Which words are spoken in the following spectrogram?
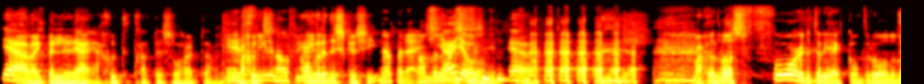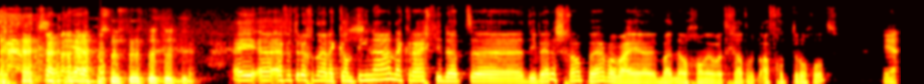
Ja, maar ik ben... Ja, ja, goed, het gaat best wel hard dan. Maar goed, 4,5 uur. andere discussie. naar Parijs. Andere Ja joh, ja. Maar Dat goed, was voor de trajectcontrole. nog. Ja, hey, eh, even terug naar de kantina. Dan krijg je dat, eh, die weddenschap, hè, waarbij je nog gewoon weer wat geld wordt afgetroggeld. Ja.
